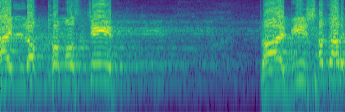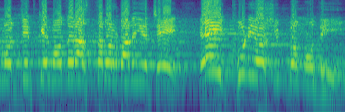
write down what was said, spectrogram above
চার লক্ষ মসজিদ। প্রায় বিশ হাজার মসজিদকে মদের আস্তাবল বানিয়েছে এই খুনি অসিব্য মোদী।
